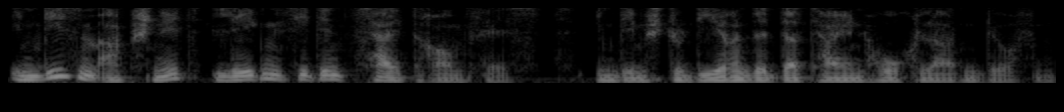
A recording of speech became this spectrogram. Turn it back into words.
In diesem Abschnitt legen Sie den Zeitraum fest, in dem Studierende Dateien hochladen dürfen.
